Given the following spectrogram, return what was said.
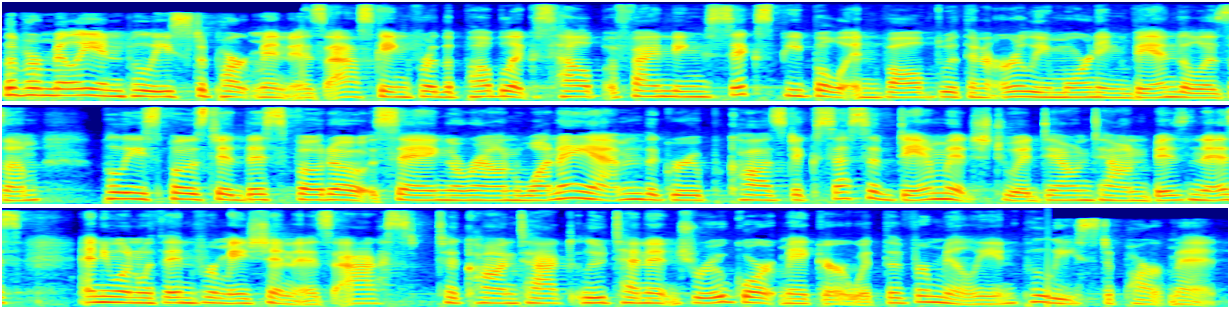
The Vermillion Police Department is asking for the public's help finding six people involved with an early morning vandalism. Police posted this photo saying around 1 a.m. the group caused excessive damage to a downtown business. Anyone with information is asked to contact Lieutenant Drew Gortmaker with the Vermillion Police Department.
